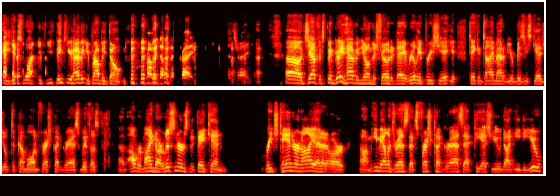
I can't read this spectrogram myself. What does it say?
and guess what? If you think you have it, you probably don't. probably don't. That's right. That's right. Oh, Jeff, it's been great having you on the show today. Really appreciate you taking time out of your busy schedule to come on Fresh Cut Grass with us. Um, I'll remind our listeners that they can reach Tanner and I at our um, email address. That's freshcutgrass at psu.edu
